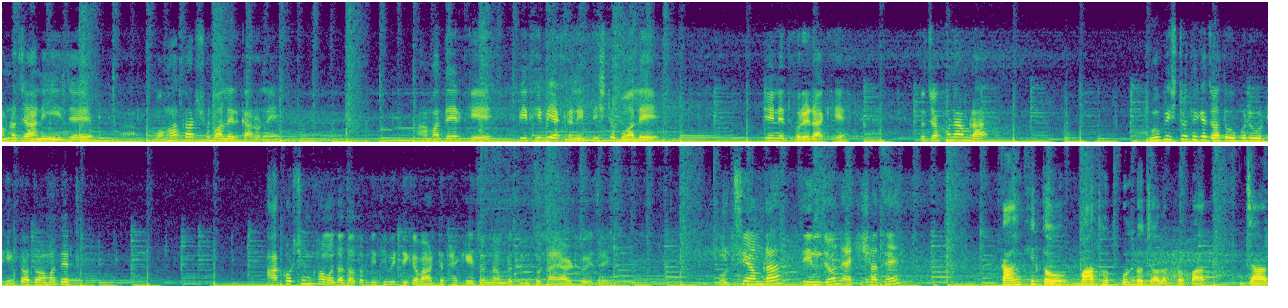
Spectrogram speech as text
আমরা জানি যে মহাকর্ষ বলের কারণে আমাদেরকে পৃথিবী একটা নির্দিষ্ট বলে টেনে ধরে রাখে। তো যখন আমরা ভূপৃষ্ঠ থেকে যত উপরে উঠি তত আমাদের আকর্ষণ ক্ষমতা তত পৃথিবীর দিকে বাড়তে থাকে। এই জন্য আমরা দ্রুত টায়ার্ড হয়ে যাই। উঠছি আমরা তিনজন একই সাথে কাঙ্ক্ষিত মাধবকুণ্ড জলপ্রপাত যার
